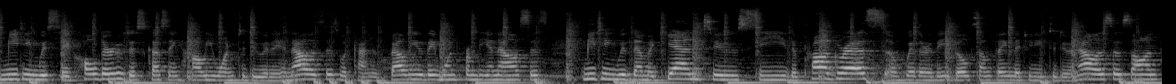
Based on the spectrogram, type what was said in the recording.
meeting with stakeholders, discussing how you want to do an analysis, what kind of value they want from the analysis, meeting with them again to see the progress of whether they built something that you need to do analysis on,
